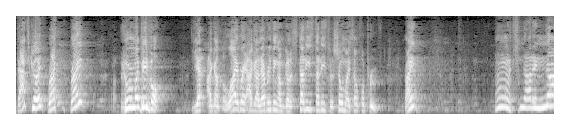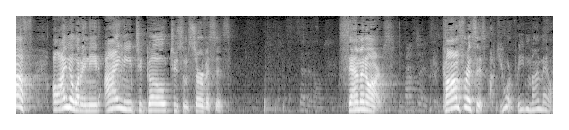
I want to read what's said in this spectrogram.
That's good, right? Right? Who are my people? Yeah, I got the library, I got everything. I'm going to study, study to show myself approved, right? Mm, it's not enough. Oh, I know what I need. I need to go to some services, seminars, conferences. Oh, you are reading my mail.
